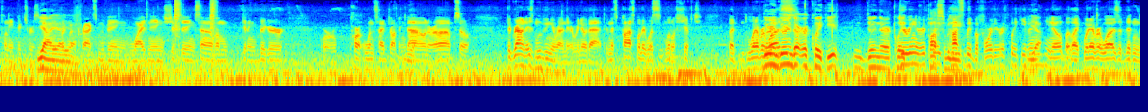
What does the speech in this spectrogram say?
plenty of pictures. Yeah, of yeah, like, yeah. Cracks moving, widening, shifting. Some of them getting bigger, or part one side dropping down or up. So the ground is moving around there. We know that, and it's possible there was a little shift. But whatever during it was during the earthquake, during the earthquake, during the earthquake, possibly. possibly before the earthquake, even. Yeah. You know, but like whatever it was, it didn't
